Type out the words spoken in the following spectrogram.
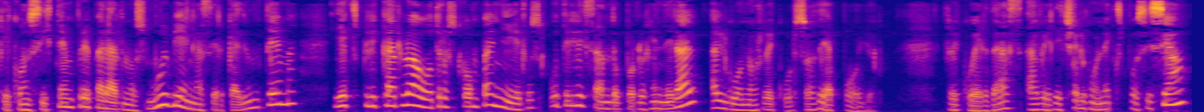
que consiste en prepararnos muy bien acerca de un tema y explicarlo a otros compañeros utilizando por lo general algunos recursos de apoyo. ¿Recuerdas haber hecho alguna exposición?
